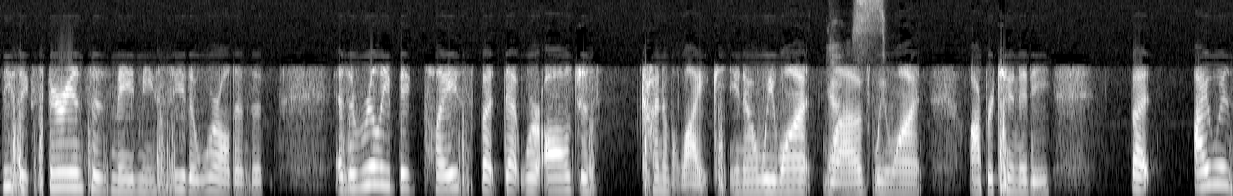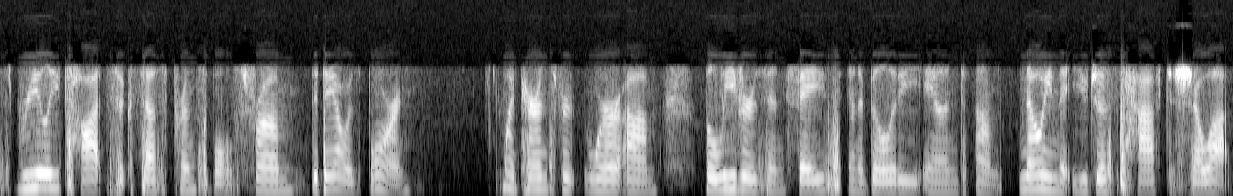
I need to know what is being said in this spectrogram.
these experiences made me see the world as a as a really big place, but that we're all just kind of alike. You know, we want yes. love, we want opportunity, but I was really taught success principles from the day I was born. My parents were um, believers in faith and ability and um, knowing that you just have to show up.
